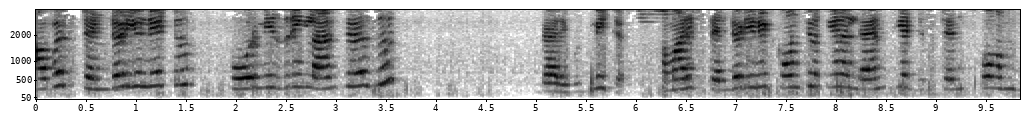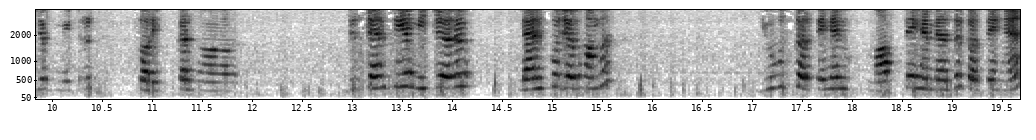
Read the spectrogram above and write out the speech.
our standard unit for measuring length is very good metre हमारी स्टैंडर्ड यूनिट कौन सी होती है? लेंथ या डिस्टेंस को हम जब मीटर सॉरी डिस्टेंस या मीटर लेंथ को जब हम यूज़ करते हैं, मापते हैं मेजर करते हैं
